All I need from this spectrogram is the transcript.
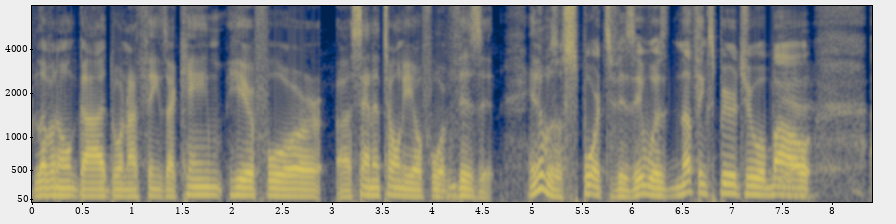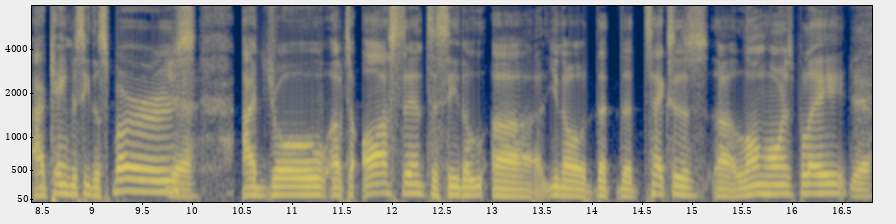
loving on God, doing our things. I came here for uh, San Antonio for a visit, and it was a sports visit. It was nothing spiritual about. I came to see the Spurs. Yeah. I drove up to Austin to see the, uh, you know, the the Texas uh, Longhorns play. Yeah.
